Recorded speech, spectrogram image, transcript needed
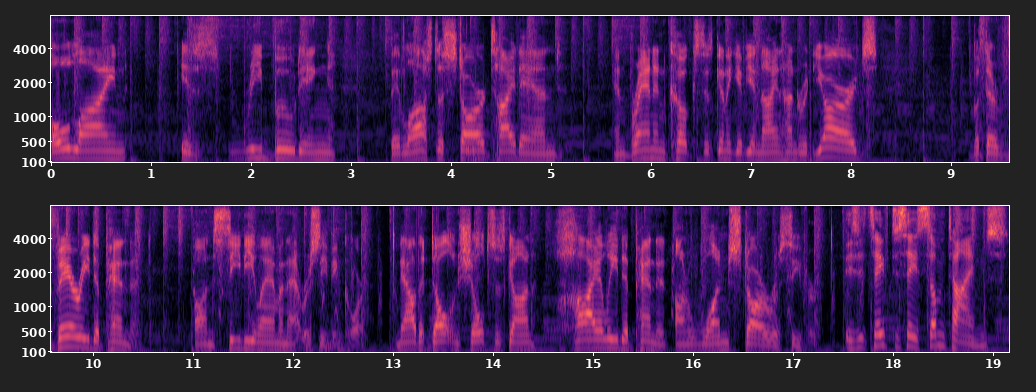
O line is rebooting. They lost a star tight end and Brandin Cooks is going to give you 900 yards but they're very dependent on CeeDee Lamb and that receiving core. Now that Dalton Schultz is gone, highly dependent on one star receiver. Is it safe to say sometimes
